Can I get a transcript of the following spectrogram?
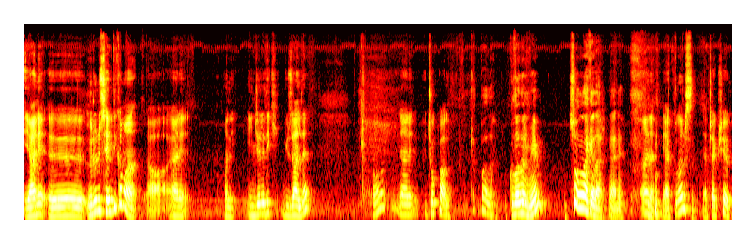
Yani e, ürünü sevdik ama ya, yani hani inceledik güzel de. Ama yani çok pahalı. Çok pahalı. Kullanır mıyım? Sonuna kadar yani. Aynen. Yani kullanırsın. Yapacak bir şey yok.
